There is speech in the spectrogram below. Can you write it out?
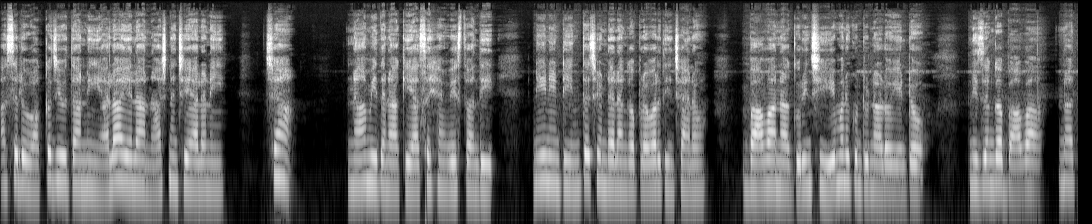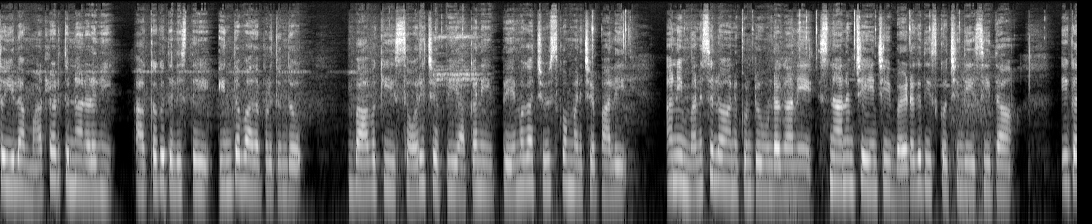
అసలు అక్క జీవితాన్ని అలా ఎలా నాశనం చేయాలని? చా నా మీద నాకే అసహ్యం వేస్తోంది. నేనేంటి ఇంత చండాలంగా ప్రవర్తించాను? బావా నా గురించి ఏమనుకుంటున్నాడో ఏంటో? నిజంగా బావా నాతో ఇలా మాట్లాడుతున్నాడని అక్కకు తెలిస్తే ఎంత బాధపడుతుందో? బావకి సారీ చెప్పి అక్కని ప్రేమగా చూసుకోమని చెప్పాలి. అని మనసులో అనుకుంటూ ఉండగానే స్నానం చేయించి బయటకు తీసుకొచ్చింది సీత. ఇక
